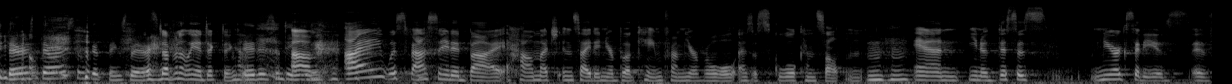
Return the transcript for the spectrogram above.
you There, know. there are some good things there. It's definitely addicting. Huh? It is indeed. Um, I was fascinated by how much insight in your book came from your role as a school consultant, Mm-hmm. and you know this is New York City is, is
